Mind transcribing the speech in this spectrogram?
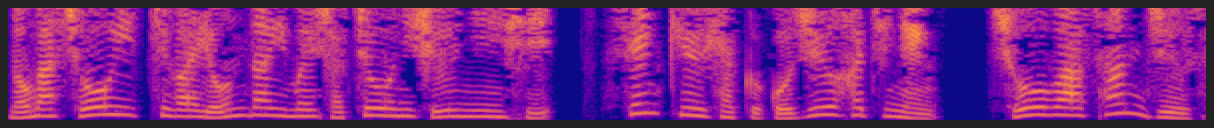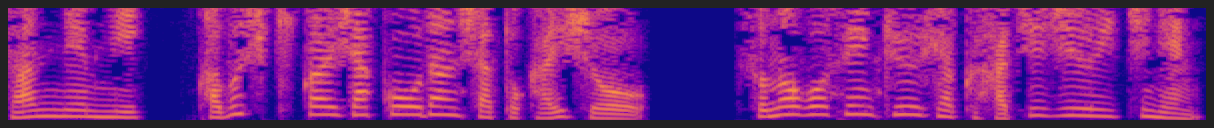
野間昭一が4代目社長に就任し、1958年、昭和33年に株式会社講談社と改称。その後1981年、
